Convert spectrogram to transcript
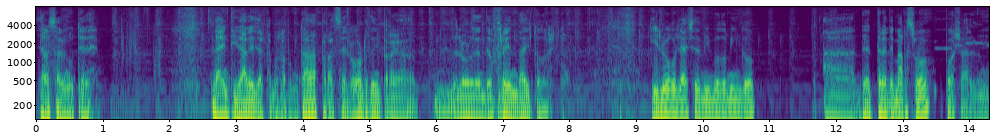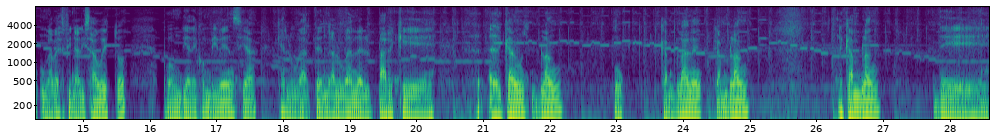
Ya lo saben ustedes. Las entidades ya estamos apuntadas para hacer orden, para el orden de ofrenda y todo esto. Y luego ya ese mismo domingo, a- del 3 de marzo, pues una vez finalizado esto, pues un día de convivencia que tendrá lugar en el parque el Camp Blanc, en Camblan, el Camblan, de,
